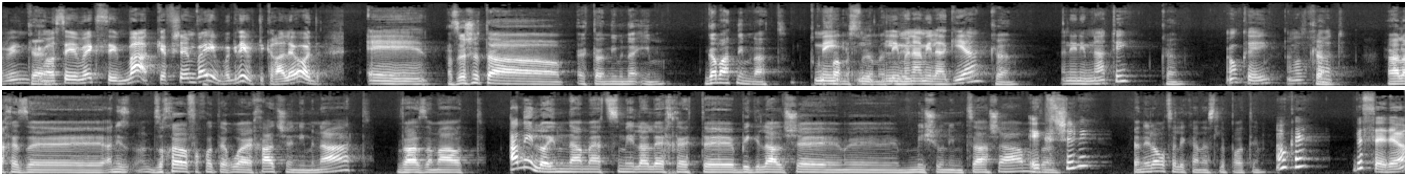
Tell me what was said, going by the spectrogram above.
מבין? כן. מה עושים עם אקסים? מה, כיף שהם באים, מגניב, תקרא לעוד. אה, אז יש את, ה... את הנמנעים, גם את נמנעת, תקופה מ- מסוימת. להימנע מלהגיע? כן, אני נמנעתי? כן. אוקיי, אני לא כן. זוכרת. היה לך איזה, אני זוכר לפחות אירוע אחד שנמנעת, ואז אמרת, אני לא אמנע מעצמי ללכת אה, בגלל שמישהו נמצא שם. ו- אקס שלי? אני לא רוצה להיכנס לפרטים. אוקיי, בסדר,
